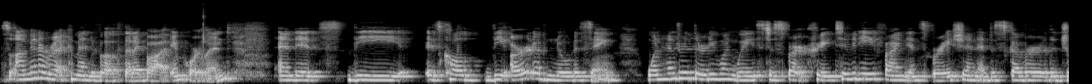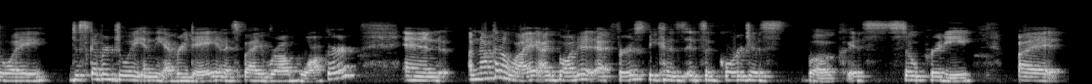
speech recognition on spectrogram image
So I'm going to recommend a book that I bought in Portland and it's the it's called The Art of Noticing: 131 Ways to Spark Creativity, Find Inspiration and Discover the Joy Discover Joy in the Everyday and it's by Rob Walker. And I'm not to lie, I bought it at first because it's a gorgeous book. It's so pretty, but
